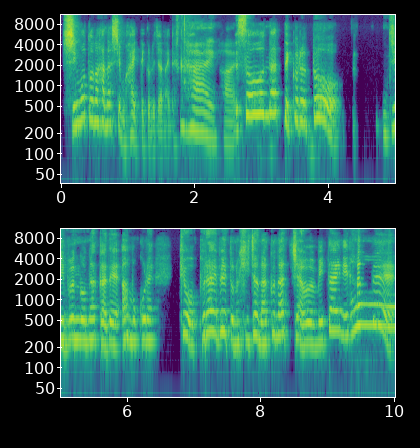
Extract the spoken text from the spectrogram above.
仕事の話も入ってくるじゃないですうん、か。はいはい。そうなってくると、自分の中で、あ、もうこれ、今日プライベートの日じゃなくなっちゃうみたいになって、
